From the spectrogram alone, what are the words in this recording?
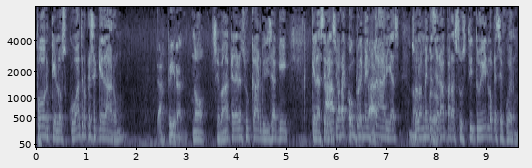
Porque los cuatro que se quedaron, Aspiran. no, se van a quedar en sus cargos y dice aquí que las Ah, elecciones complementarias No, solamente pero- será para sustituir lo que se fueron.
